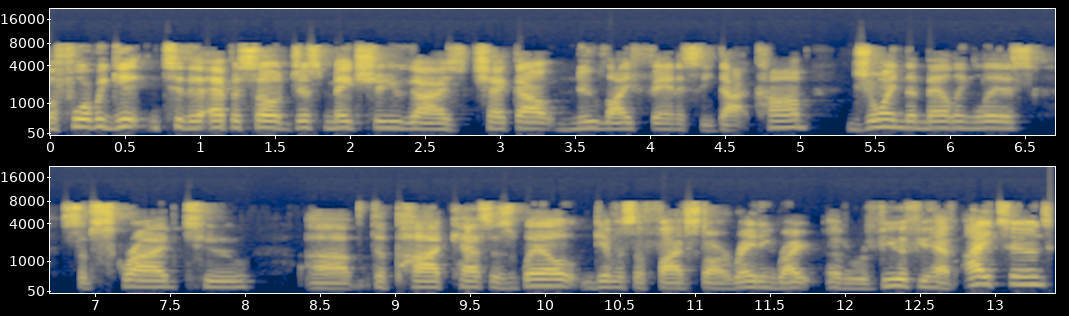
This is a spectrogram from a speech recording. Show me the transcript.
before we get into the episode, just make sure you guys check out newlifefantasy.com, join the mailing list, subscribe to uh, the podcast as well. Give us a five star rating, write a review if you have iTunes,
